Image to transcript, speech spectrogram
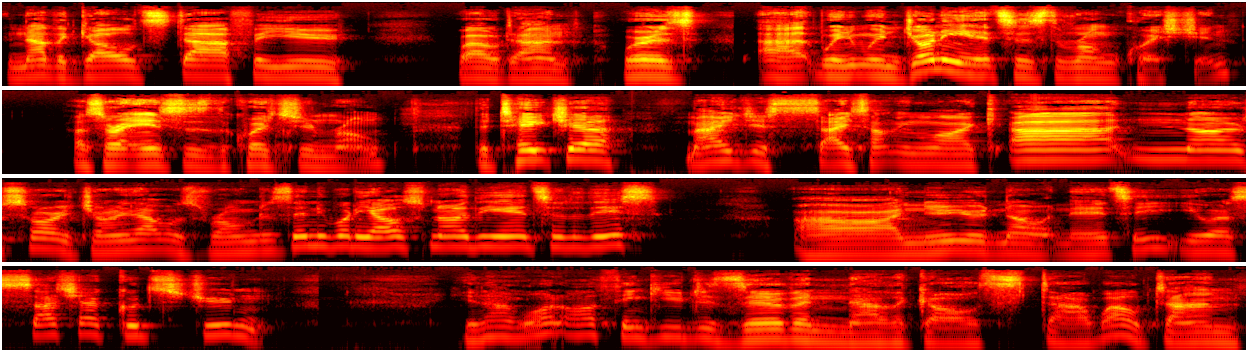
Another gold star for you. Well done. Whereas uh, when, when Johnny answers the wrong question, oh, sorry, answers the question wrong, the teacher may just say something like, uh, no, sorry, Johnny, that was wrong. Does anybody else know the answer to this? Oh, I knew you'd know it, Nancy. You are such a good student. You know what? I think you deserve another gold star. Well done.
